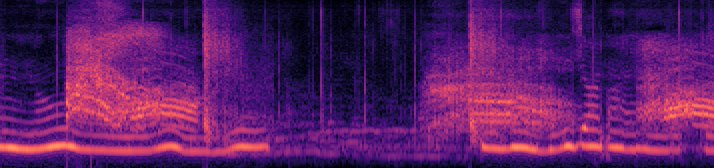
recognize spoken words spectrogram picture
नो नो यहाँ नहीं जाना है हम लोग को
